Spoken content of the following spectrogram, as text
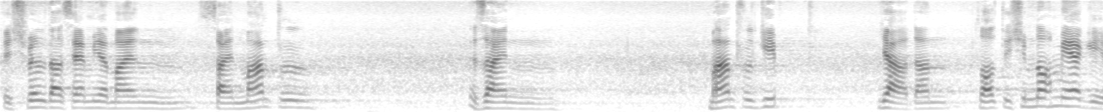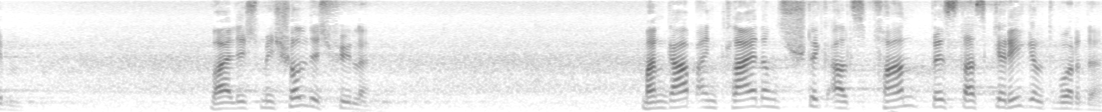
ich will, dass er mir meinen, seinen Mantel, seinen Mantel gibt, ja, dann sollte ich ihm noch mehr geben, weil ich mich schuldig fühle. Man gab ein Kleidungsstück als Pfand, bis das geregelt wurde.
